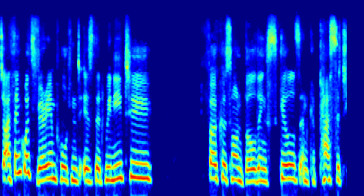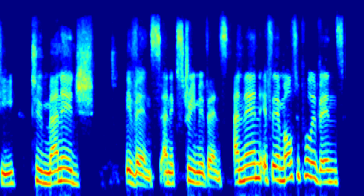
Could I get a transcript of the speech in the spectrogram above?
So I think what's very important is that we need to focus on building skills and capacity to manage events and extreme events. And then if there are multiple events,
